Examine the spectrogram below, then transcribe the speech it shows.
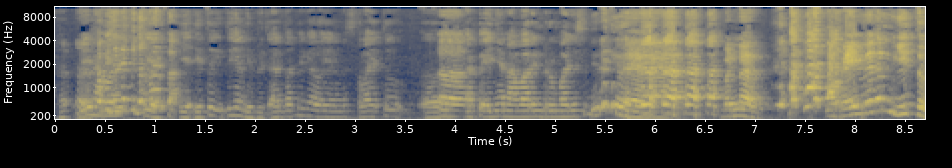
Jadi Tapi nawarin- saya ke Jakarta. Iya, iya, itu itu yang diberitain tapi kalau yang setelah itu Eh. uh, nya nawarin rumahnya sendiri. Eh, bener. FPIB kan begitu.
